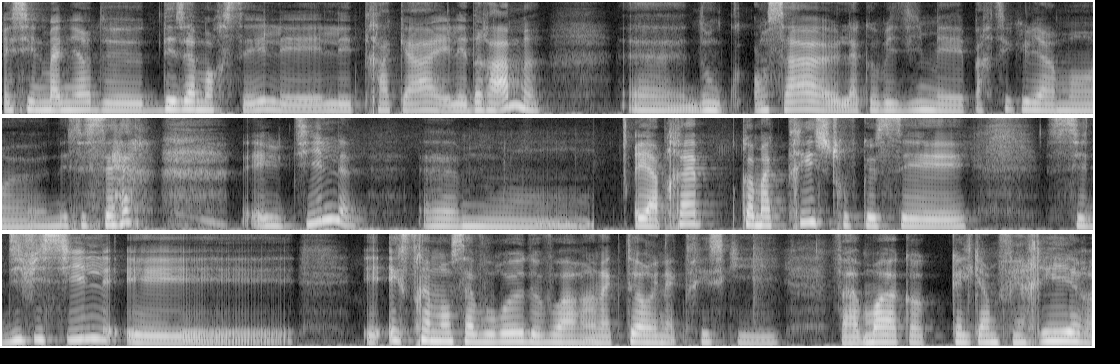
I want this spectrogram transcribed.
et c'est une manière de désamorcer les, les tracas et les drames. Euh, donc en ça, euh, la comédie m'est particulièrement euh, nécessaire et utile. Et après, comme actrice, je trouve que c'est difficile et, extrêmement savoureux de voir un acteur, une actrice qui, enfin moi, quand quelqu'un me fait rire.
